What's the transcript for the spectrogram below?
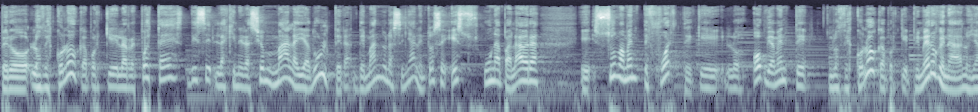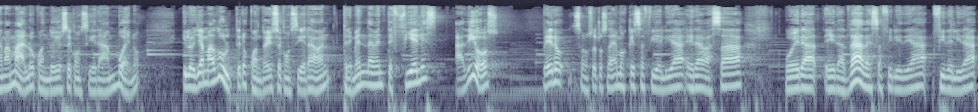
pero los descoloca porque la respuesta es, dice, la generación mala y adúltera demanda una señal. Entonces es una palabra eh, sumamente fuerte que los, obviamente los descoloca porque primero que nada los llama malo cuando ellos se consideraban buenos y los llama adúlteros cuando ellos se consideraban tremendamente fieles a Dios, pero nosotros sabemos que esa fidelidad era basada o era, era dada esa fidelidad,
